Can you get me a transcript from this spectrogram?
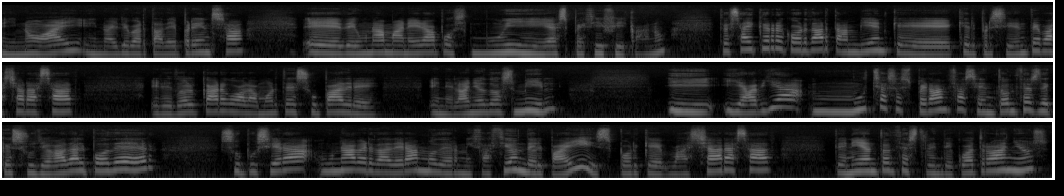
y no hay, y no hay libertad de prensa eh, de una manera pues muy específica, ¿no? Entonces hay que recordar también que, que el presidente Bashar Assad heredó el cargo a la muerte de su padre en el año 2000 y, y había muchas esperanzas entonces de que su llegada al poder supusiera una verdadera modernización del país, porque Bashar Assad tenía entonces 34 años,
